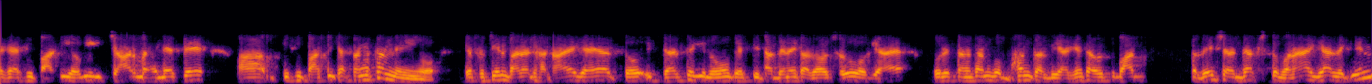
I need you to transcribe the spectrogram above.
एक ऐसी पार्टी होगी चार महीने से आ, किसी पार्टी का संगठन नहीं हो। जब सचिन पायलट हटाए गए तो इस डर से कि लोगों को इस्तीफा देने का दौर शुरू हो गया है पूरे संगठन को भंग कर दिया गया था। उसके बाद प्रदेश अध्यक्ष तो बनाया गया, लेकिन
